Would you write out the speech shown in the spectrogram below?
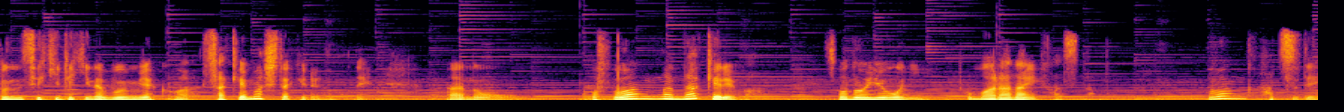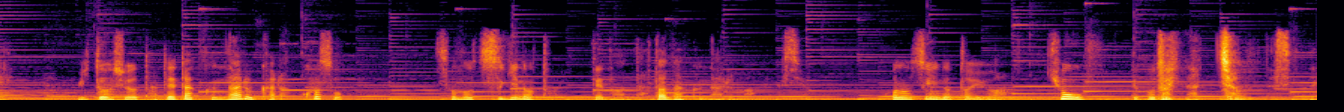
分析的な文脈は避けましたけれどもね、あの、不安がなければ、そのように止まらないはずだと。不安発で見通しを立てたくなるからこそ、その次の問いっていうのは立たなくなるわけですよ。この次の問いは恐怖ってことになっちゃうんですよね。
